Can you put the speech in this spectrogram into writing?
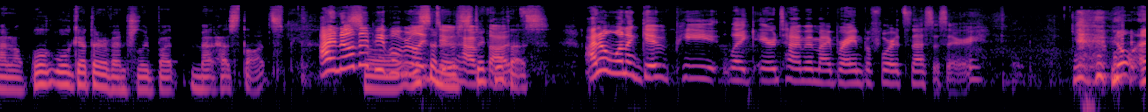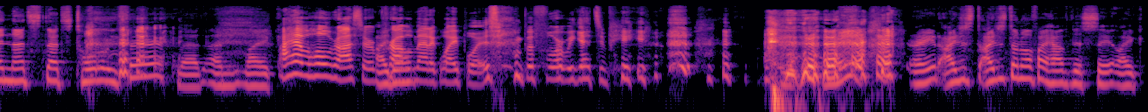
I don't know. We'll we'll get there eventually, but Matt has thoughts. I know that people really do have thoughts. I don't want to give Pete like airtime in my brain before it's necessary. No, and that's that's totally fair. That and like I have a whole roster of I don't- problematic white boys before we get to Pete. right, right. I just I just don't know if I have this say like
